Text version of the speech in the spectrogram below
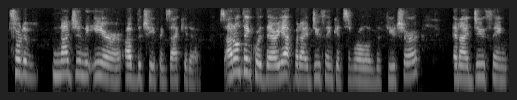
sort of nudge in the ear of the chief executive. So I don't think we're there yet, but I do think it's a role of the future. And I do think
